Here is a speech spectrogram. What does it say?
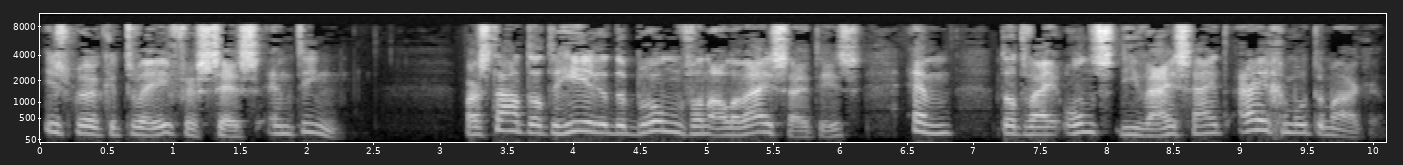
in spreuken 2 vers 6 en 10. Waar staat dat de Heere de bron van alle wijsheid is en dat wij ons die wijsheid eigen moeten maken.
